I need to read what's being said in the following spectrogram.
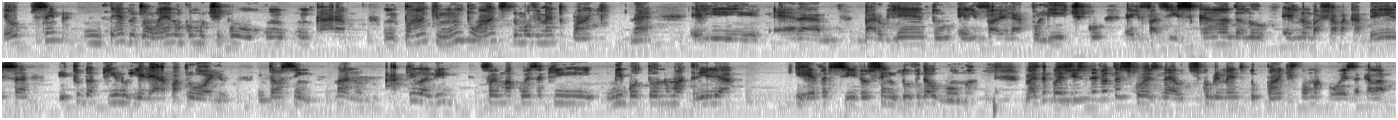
Eu sempre entendo John Lennon como tipo um, um cara, um punk muito antes do movimento punk, né? Ele era barulhento, ele, ele era político, ele fazia escândalo, ele não baixava a cabeça, e tudo aquilo, e ele era quatro olhos. Então, assim, mano, aquilo ali foi uma coisa que me botou numa trilha irreversível, sem dúvida alguma. Mas depois disso teve outras coisas, né? O descobrimento do punk foi uma coisa, aquela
